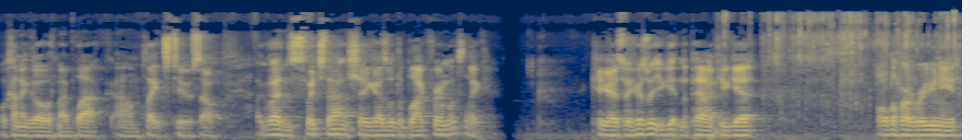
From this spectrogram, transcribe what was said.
will kind of go with my black um, plates too. So I'll go ahead and switch that and show you guys what the black frame looks like. Okay guys, so here's what you get in the pack. You get all the hardware you need.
